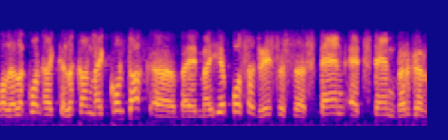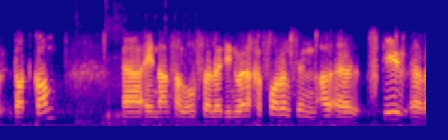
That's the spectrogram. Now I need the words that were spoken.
Wel, hulle kon ek, hulle kan my kontak uh by my e-posadres is uh, stan@stanburger.com. Uh en dan sal ons hulle die nodige vorms en uh stuur uh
